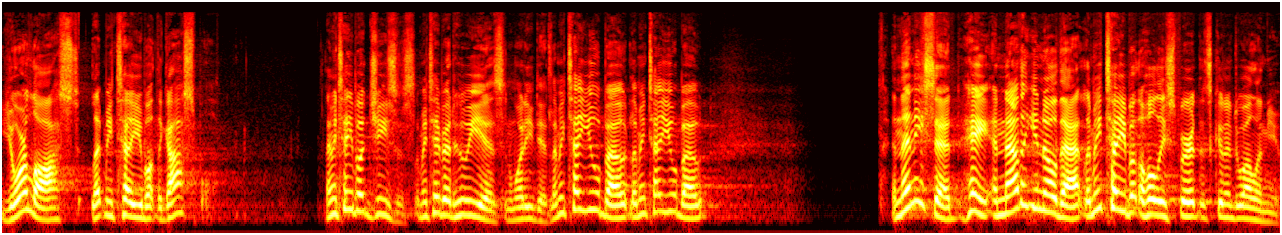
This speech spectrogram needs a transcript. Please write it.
You're lost. Let me tell you about the gospel. Let me tell you about Jesus. Let me tell you about who he is and what he did. Let me tell you about, let me tell you about. And then he said, Hey, and now that you know that, let me tell you about the Holy Spirit that's going to dwell in you.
